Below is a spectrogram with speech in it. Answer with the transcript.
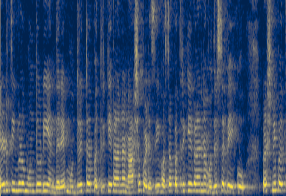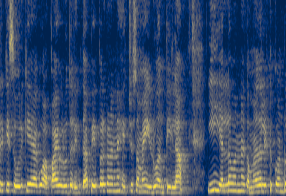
ಎರಡು ತಿಂಗಳು ಮುಂದೂಡಿ ಎಂದರೆ ಮುದ್ರಿತ ಪತ್ರಿಕೆಗಳನ್ನು ನಾಶಪಡಿಸಿ ಹೊಸ ಪತ್ರಿಕೆಗಳನ್ನು ಮುದ್ರಿಸಬೇಕು. ಪ್ರಶ್ನೆ ಪತ್ರಿಕೆ ಸೋರಿಕೆಯಾಗುವ ಅಪಾಯವಿರುವುದರಿಂದ ಪೇಪರ್ಗಳನ್ನು ಹೆಚ್ಚು ಸಮಯ ಇಡುವಂತಿಲ್ಲ. ಈ ಎಲ್ಲವನ್ನ ಗಮನದಲ್ಲಿಟ್ಟುಕೊಂಡು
